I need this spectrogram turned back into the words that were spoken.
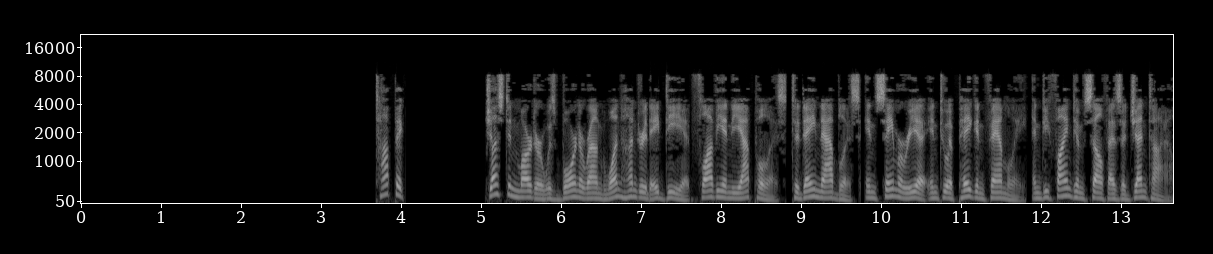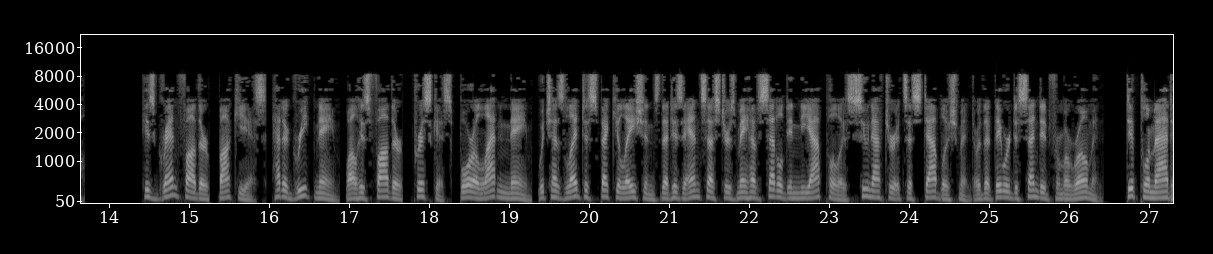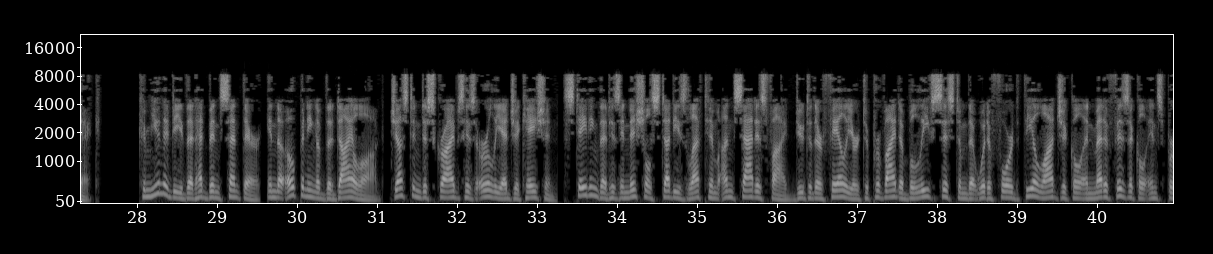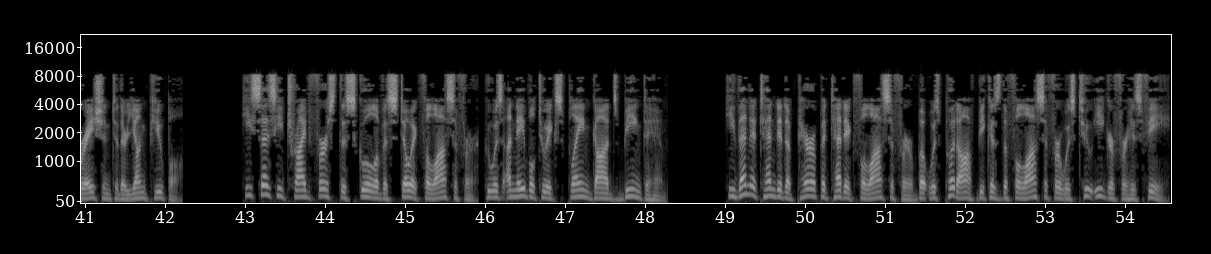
Justin Martyr was born around 100 AD at Flavia Neapolis today Nablus in Samaria into a pagan family, and defined himself as a Gentile. His grandfather, Bacchius, had a Greek name, while his father, Priscus, bore a Latin name, which has led to speculations that his ancestors may have settled in Neapolis soon after its establishment or that they were descended from a Roman diplomatic community that had been sent there. In the opening of the dialogue, Justin describes his early education, stating that his initial studies left him unsatisfied due to their failure to provide a belief system that would afford theological and metaphysical inspiration to their young pupil. He says he tried first the school of a Stoic philosopher, who was unable to explain God's being to him. He then attended a peripatetic philosopher but was put off because the philosopher was too eager for his fee.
